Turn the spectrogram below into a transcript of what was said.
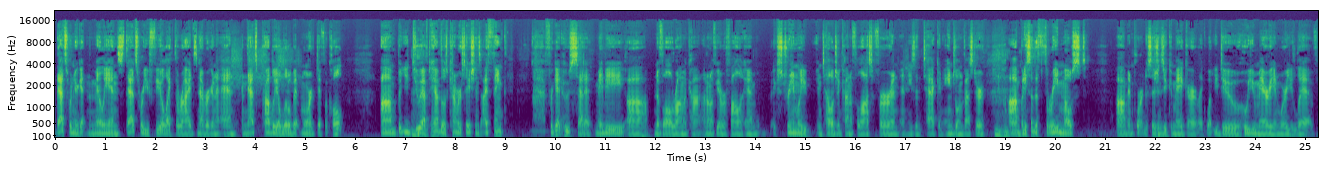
That's when you're getting the millions. That's where you feel like the ride's never going to end, and that's probably a little bit more difficult um, but you do mm-hmm. have to have those conversations. I think, I forget who said it, maybe uh, Naval Ravikant. I don't know if you ever followed him. Extremely intelligent kind of philosopher, and, and he's in tech and angel investor. Mm-hmm. Um, but he said the three most um, important decisions you can make are like what you do, who you marry, and where you live.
